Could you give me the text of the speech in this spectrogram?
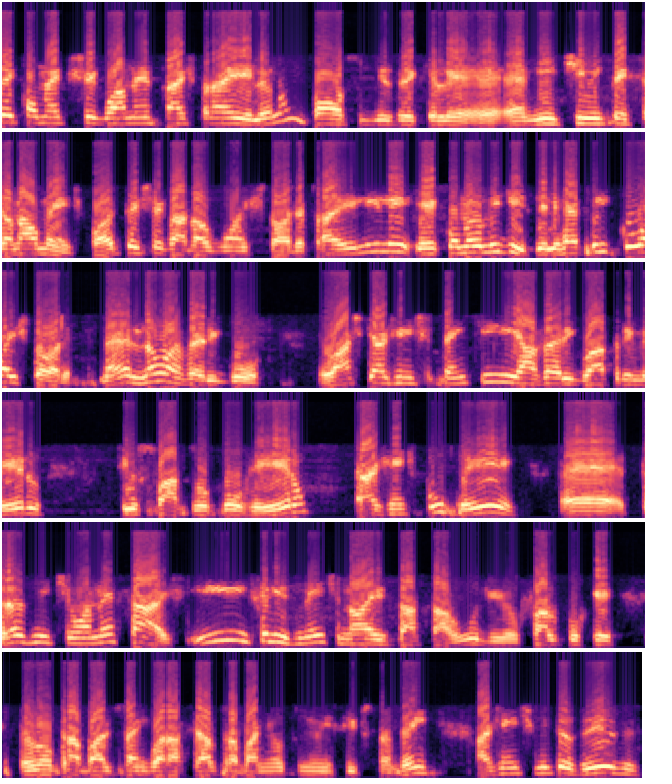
sei como é que chegou a mensagem para ele. Eu não posso dizer que ele é, é, mentiu intencionalmente. Pode ter chegado alguma história para ele, ele, e como eu lhe disse, ele replicou a história, né? Não averigou. Eu acho que a gente tem que averiguar primeiro se os fatos ocorreram, para a gente poder é, transmitir uma mensagem. E, infelizmente, nós da saúde, eu falo porque eu não trabalho só em Guaraciaba, trabalho em outros municípios também, a gente muitas vezes,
